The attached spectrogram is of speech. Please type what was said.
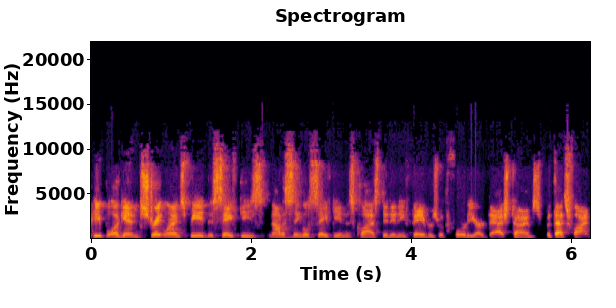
people again, straight line speed, the safeties, not a single safety in this class did any favors with 40 yard dash times, but that's fine.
